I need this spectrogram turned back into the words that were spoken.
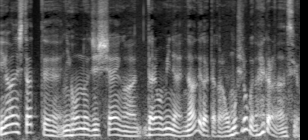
批判したって日本の実写映画誰も見ない。なんでかって言ったら面白くないからなんですよ。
